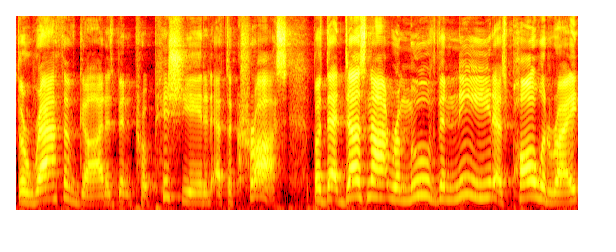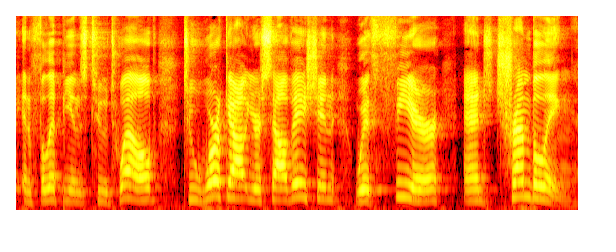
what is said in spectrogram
the wrath of God has been propitiated at the cross, but that does not remove the need, as Paul would write in Philippians 2:12, to work out your salvation with fear and trembling.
